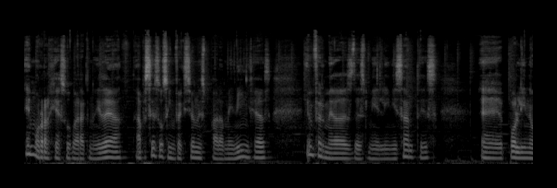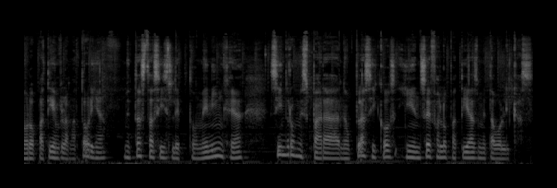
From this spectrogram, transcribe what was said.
hemorragia subaracnoidea, abscesos e infecciones parameningias, enfermedades desmielinizantes, eh, polineuropatía inflamatoria, metástasis leptomeningea, síndromes paraneoplásicos y encefalopatías metabólicas.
